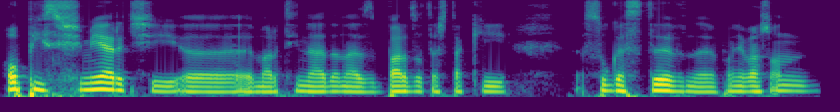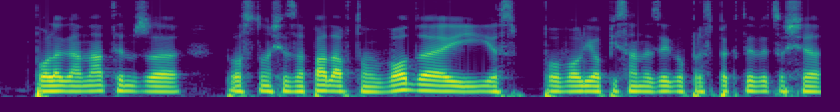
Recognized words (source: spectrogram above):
opis śmierci e, Martina Edena jest bardzo też taki sugestywny, ponieważ on polega na tym, że po prostu on się zapada w tą wodę i jest powoli opisane z jego perspektywy, co się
